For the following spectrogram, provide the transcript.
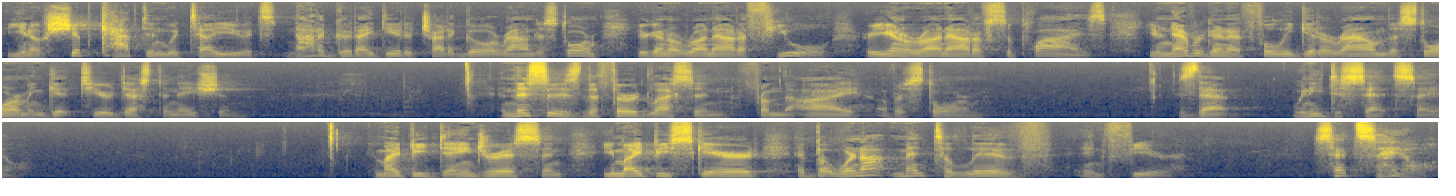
you know, ship captain would tell you it's not a good idea to try to go around a storm. You're going to run out of fuel or you're going to run out of supplies. You're never going to fully get around the storm and get to your destination. And this is the third lesson from the eye of a storm is that we need to set sail. It might be dangerous and you might be scared, but we're not meant to live in fear. Set sail.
